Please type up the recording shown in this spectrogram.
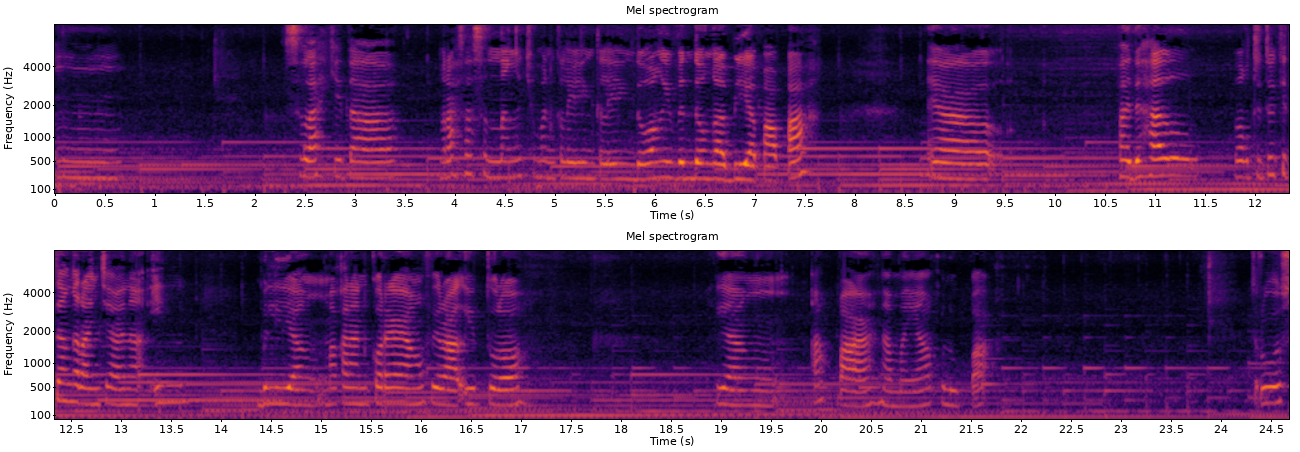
Hmm, setelah kita ngerasa seneng cuman keliling-keliling doang even though nggak beli apa-apa ya padahal waktu itu kita ngerancanain beli yang makanan Korea yang viral itu loh. Yang apa namanya aku lupa terus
